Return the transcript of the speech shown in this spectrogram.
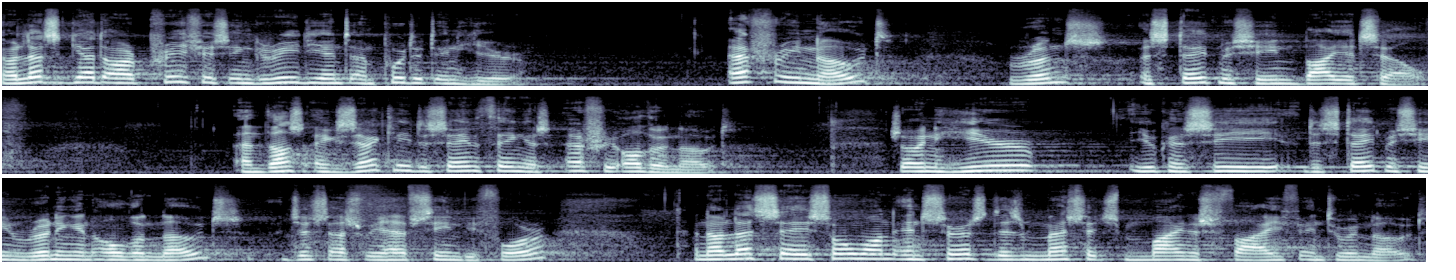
Now let's get our previous ingredient and put it in here. Every node runs a state machine by itself and does exactly the same thing as every other node. So in here, you can see the state machine running in all the nodes, just as we have seen before. And now let's say someone inserts this message minus 5 into a node.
